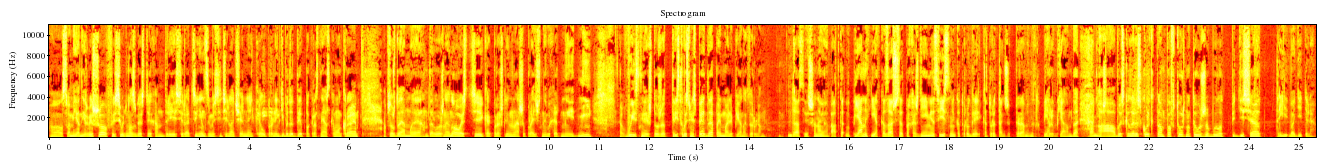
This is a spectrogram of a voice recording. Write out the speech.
Э, С вами Ян Ермешов. И сегодня у нас в гостях Андрей Сиротинин, заместитель начальника управления ГИБДД по Красноярскому краю. Обсуждаем мы дорожные новости, как прошли наши праздничные выходные дни. Выяснили, что уже 385, да, поймали пьяных за рулем? Да, совершенно верно. Отка- пьяных и отказавшихся от прохождения медосвидетельствования, которые, которые также приравнены к При пьяным. пьяным, да? Конечно. А вы сказали, сколько там повторно-то уже было? 50? Три водителя.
